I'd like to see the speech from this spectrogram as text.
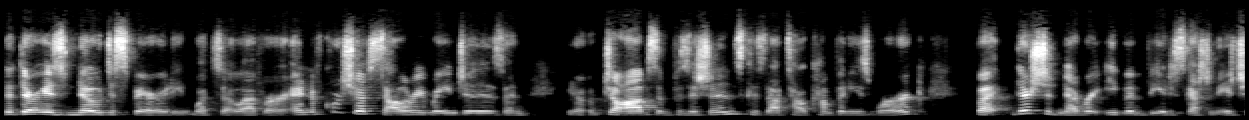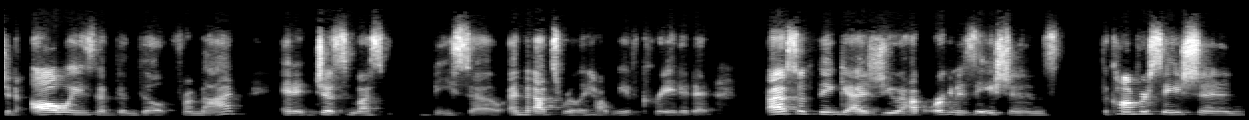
that there is no disparity whatsoever. And of course, you have salary ranges and you know jobs and positions because that's how companies work. But there should never even be a discussion. It should always have been built from that, and it just must be so. And that's really how we have created it. I also think as you have organizations, the conversation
